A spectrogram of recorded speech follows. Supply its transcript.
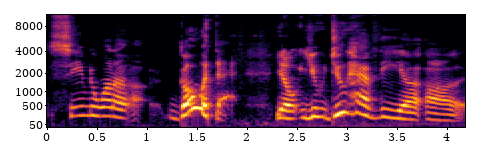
seem to want to uh, go with that. You know, you do have the uh, uh,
